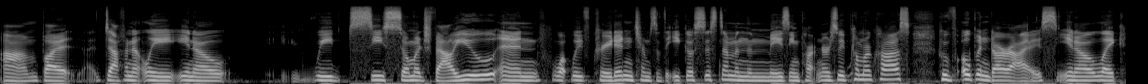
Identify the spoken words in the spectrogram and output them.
Um, but definitely, you know, we see so much value in what we've created in terms of the ecosystem and the amazing partners we've come across who've opened our eyes. You know, like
